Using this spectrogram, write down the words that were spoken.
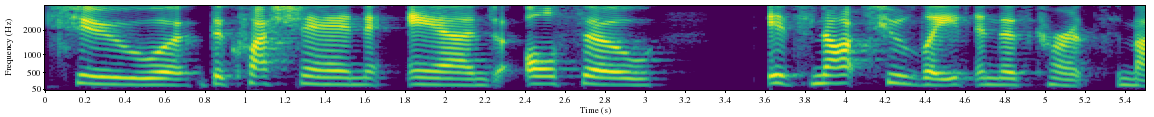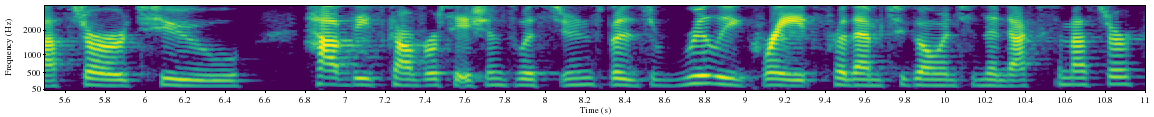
to the question. And also, it's not too late in this current semester to have these conversations with students, but it's really great for them to go into the next semester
